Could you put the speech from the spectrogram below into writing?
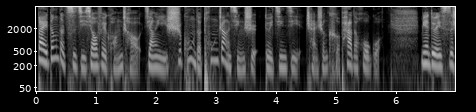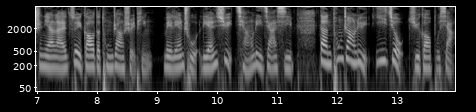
拜登的刺激消费狂潮将以失控的通胀形式对经济产生可怕的后果。面对四十年来最高的通胀水平，美联储连续强力加息，但通胀率依旧居高不下。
